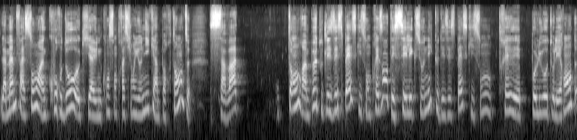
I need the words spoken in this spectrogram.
De la même façon, un cours d'eau qui a une concentration ionique importante, ça va tendre un peu toutes les espèces qui sont présentes et sélectionner que des espèces qui sont très polluotolérantes,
